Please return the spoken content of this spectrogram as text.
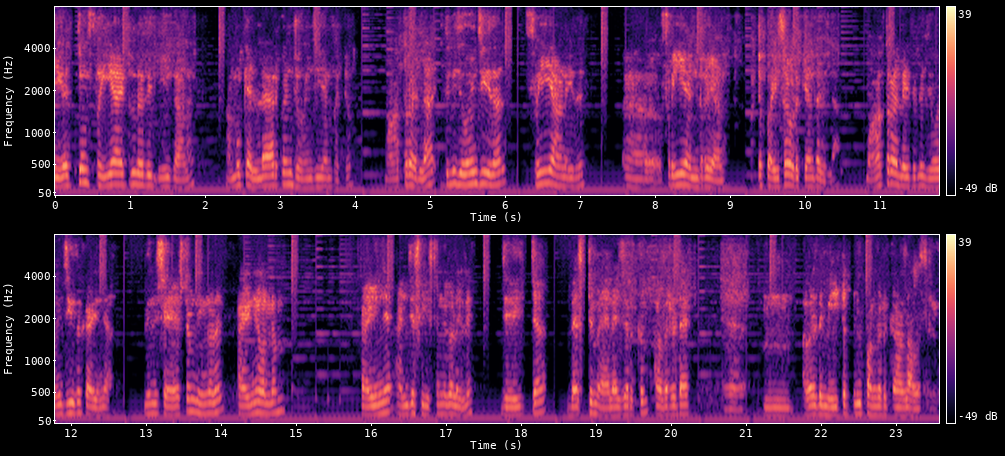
തികച്ചും ഫ്രീ ആയിട്ടുള്ള ഒരു ലീഗാണ് നമുക്ക് എല്ലാവർക്കും ജോയിൻ ചെയ്യാൻ പറ്റും. മാത്രമല്ല ഇതിന് ജോയിൻ ചെയ്താൽ ഫ്രീ ആണ് ഇത്. ഫ്രീ എൻട്രി ആണ്. മറ്റു പൈസ കൊടുക്കേണ്ടതില്ല. മാത്രമല്ല ഇതിൽ ജോയിൻ ചെയ്ത് കഴിഞ്ഞാൽ ഇതിന് ശേഷം നിങ്ങൾ കഴിഞ്ഞ കൊല്ലം കഴിഞ്ഞ അഞ്ച് സീസണുകളിൽ ജയിച്ച ബെസ്റ്റ് മാനേജർക്കും അവരുടെ അവരുടെ മീറ്റപ്പിൽ പങ്കെടുക്കാനുള്ള അവസരം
